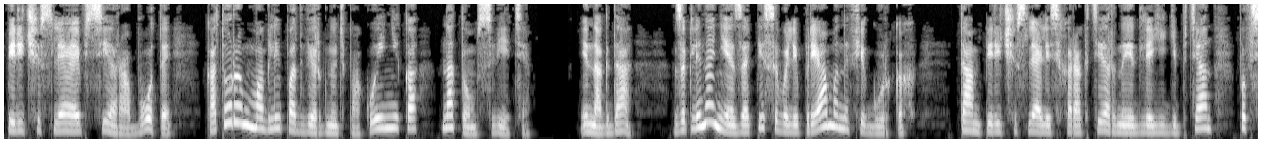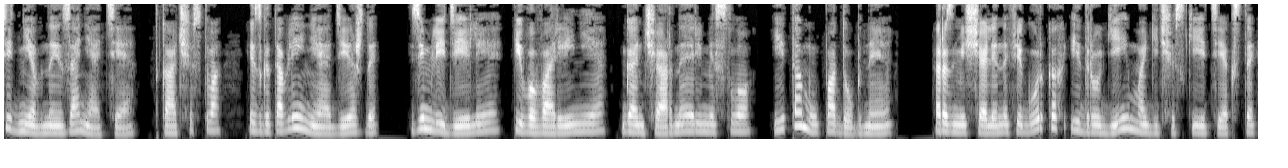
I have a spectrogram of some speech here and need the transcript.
перечисляя все работы, которым могли подвергнуть покойника на том свете. Иногда заклинания записывали прямо на фигурках. Там перечислялись характерные для египтян повседневные занятия — ткачество, изготовление одежды, земледелие, пивоварение, гончарное ремесло и тому подобное. Размещали на фигурках и другие магические тексты,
